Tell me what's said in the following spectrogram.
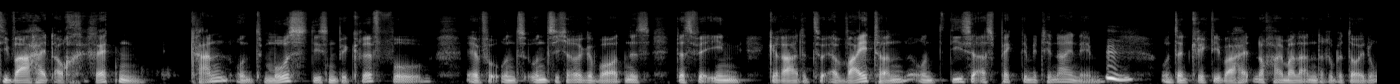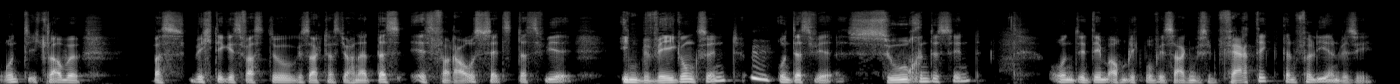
die Wahrheit auch retten kann und muss, diesen Begriff, wo er für uns unsicherer geworden ist, dass wir ihn geradezu erweitern und diese Aspekte mit hineinnehmen. Mhm. Und dann kriegt die Wahrheit noch einmal eine andere Bedeutung. Und ich glaube, was wichtig ist, was du gesagt hast, Johanna, dass es voraussetzt, dass wir in Bewegung sind mhm. und dass wir Suchende sind. Und in dem Augenblick, wo wir sagen, wir sind fertig, dann verlieren wir sie.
